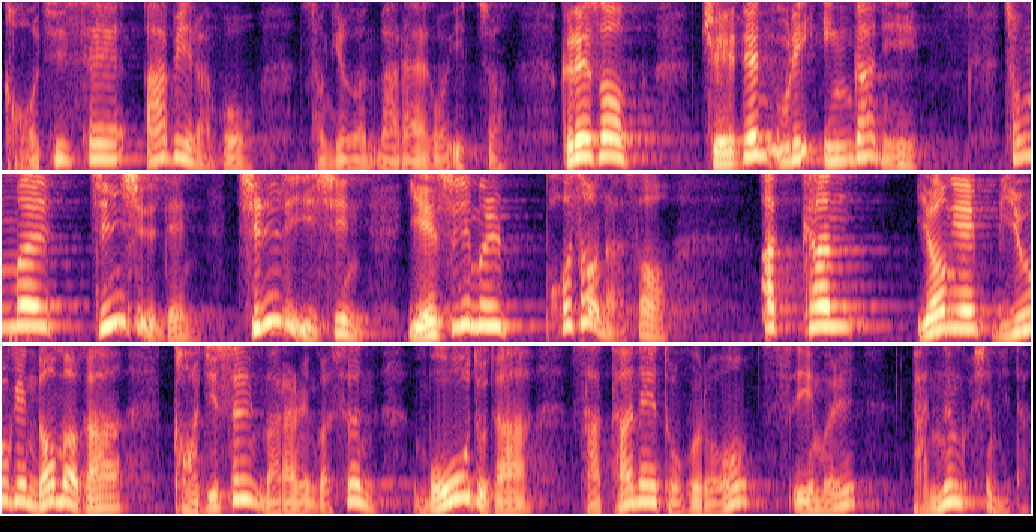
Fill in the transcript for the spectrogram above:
거짓의 압이라고 성경은 말하고 있죠. 그래서 죄된 우리 인간이 정말 진실된 진리이신 예수님을 벗어나서 악한 영의 미혹에 넘어가 거짓을 말하는 것은 모두 다 사탄의 도구로 쓰임을 받는 것입니다.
